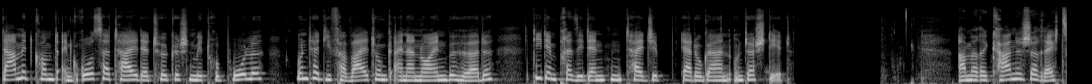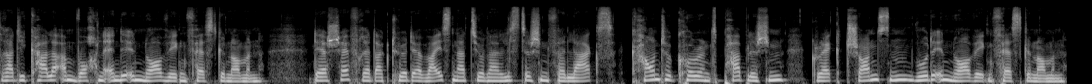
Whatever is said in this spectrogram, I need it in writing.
Damit kommt ein großer Teil der türkischen Metropole unter die Verwaltung einer neuen Behörde, die dem Präsidenten Tayyip Erdogan untersteht. Amerikanische Rechtsradikale am Wochenende in Norwegen festgenommen. Der Chefredakteur der weißnationalistischen Verlags Countercurrents Publishing, Greg Johnson, wurde in Norwegen festgenommen.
